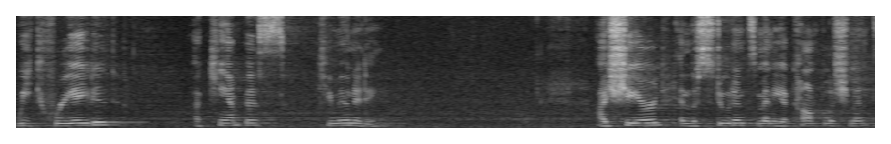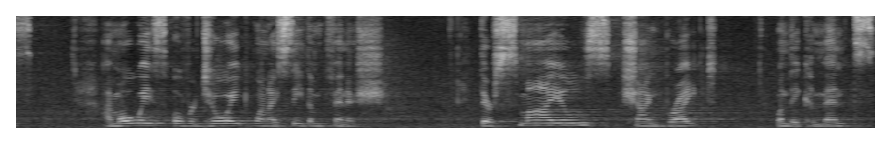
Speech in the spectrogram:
We created a campus community. I shared in the students' many accomplishments. I'm always overjoyed when I see them finish. Their smiles shine bright when they commence.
